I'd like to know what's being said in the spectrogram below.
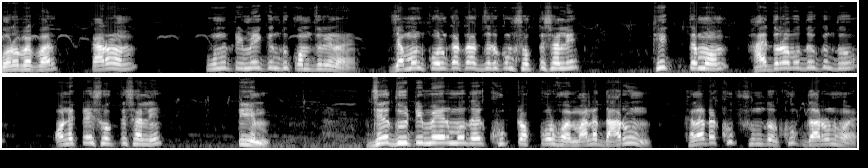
বড় ব্যাপার। কারণ কোনো টিমেই কিন্তু কমজোরি নয়। যেমন কলকাতা যেরকম শক্তিশালী, ঠিক তেমন হায়দ্রাবাদেও কিন্তু অনেকটাই শক্তিশালী টিম যে দুই টিমের মধ্যে খুব টক্কর হয় মানে দারুণ। খেলাটা খুব সুন্দর, খুব দারুণ হয়।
